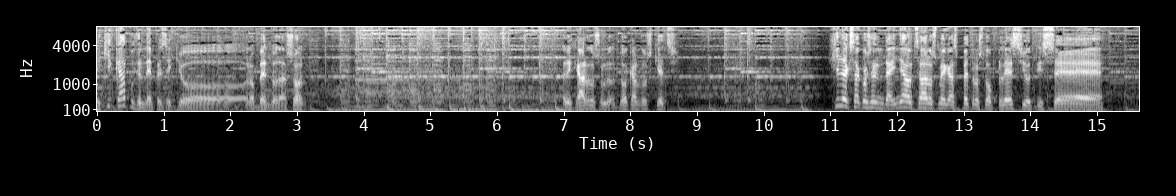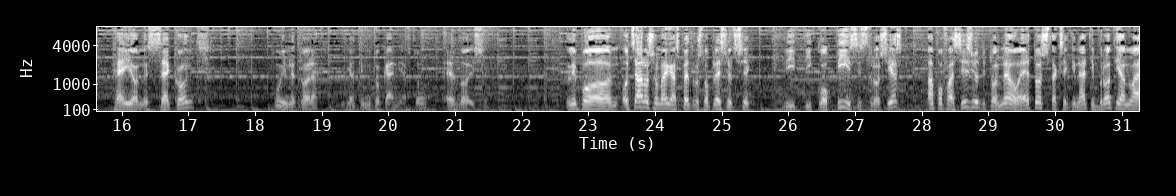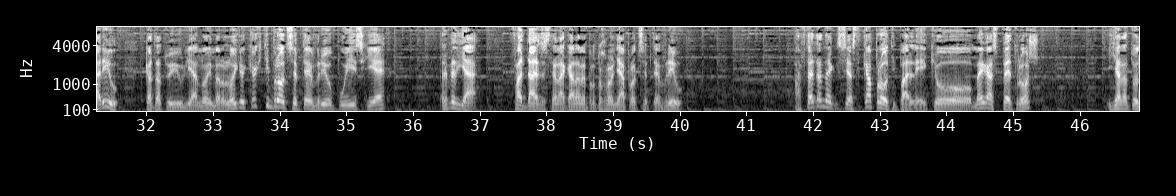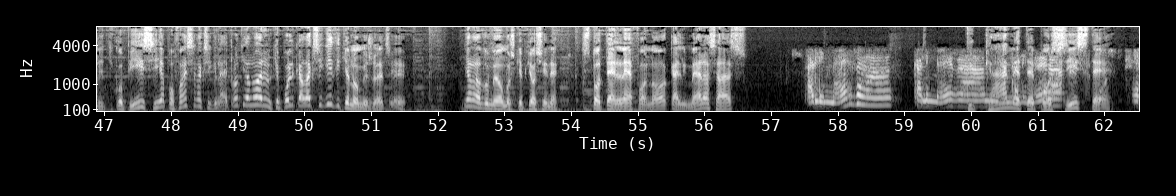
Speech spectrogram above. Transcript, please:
Εκεί κάπου δεν έπαιζε και ο Ρομπέντο Δασόν. Ριχάρδος ο Λεοντόκαρδος και έτσι. 1699 ο Τσάρος Μέγας Πέτρος στο πλαίσιο της ε, Heion Second. Πού είναι τώρα; Γιατί μου το κάνει αυτό Εδώ είσαι Λοιπόν, ο Τσάρος ο Μέγας Πέτρος στο πλαίσιο της εκδυτικοποίησης της Ρωσίας αποφασίζει ότι το νέο έτος θα ξεκινά την 1η Ιανουαρίου κατά το Ιουλιανό ημερολόγιο και όχι την 1η Σεπτεμβρίου που ίσχυε. Ρε παιδιά, φαντάζεστε να κάναμε πρωτοχρονιά 1η Σεπτεμβρίου; Αυτά ήταν τα εκκλησιαστικά πρότυπα λέει και ο Μέγας Πέτρος για να το δυτικοποιήσει αποφάσισε να ξεκινάει 1η Ιανουαρίου. Και πολύ καλά εξηγήθηκε νομίζω έτσι. Για να δούμε όμως και ποιος είναι στο τηλέφωνο. Καλημέρα σας. Καλημέρα. Καλημέρα Τι κάνετε καλημέρα. πως είστε; Ε,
